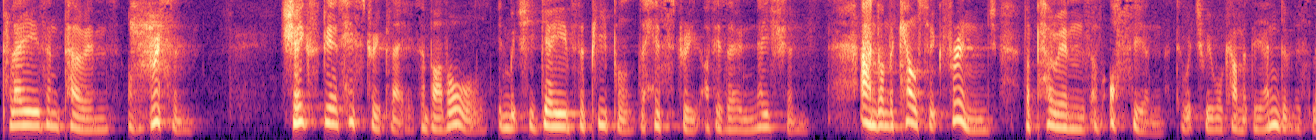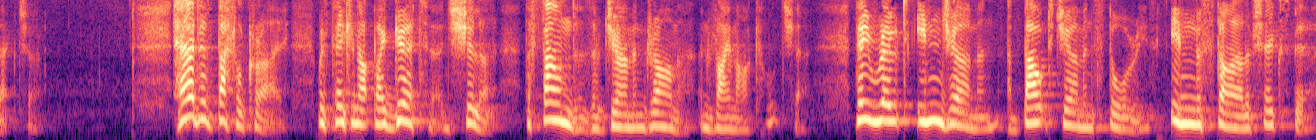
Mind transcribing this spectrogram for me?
plays and poems of Britain. Shakespeare's history plays, above all, in which he gave the people the history of his own nation. And on the Celtic fringe, the poems of Ossian, to which we will come at the end of this lecture. Herder's battle cry was taken up by Goethe and Schiller the founders of German drama and Weimar culture. They wrote in German about German stories in the style of Shakespeare.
